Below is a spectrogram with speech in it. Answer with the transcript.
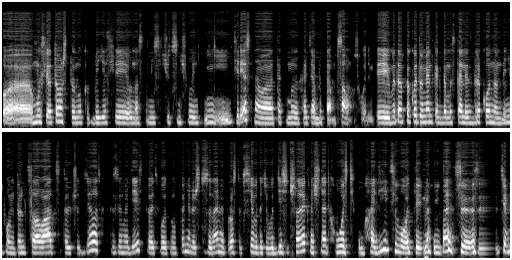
э, мыслью о том, что, ну, как бы, если у нас там не случится ничего интересного, так мы хотя бы там в сауну сходим. И мы там в какой-то момент, когда мы стали с драконом, я не помню, то ли целоваться, то ли что-то делать, как-то взаимодействовать, вот мы поняли, что за нами просто все вот эти вот 10 человек начинают хвостиком ходить, вот, и наблюдать тем,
